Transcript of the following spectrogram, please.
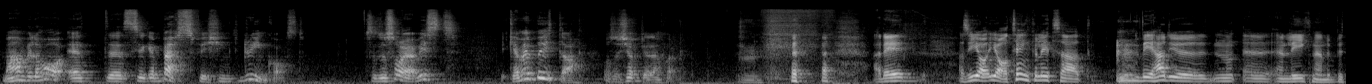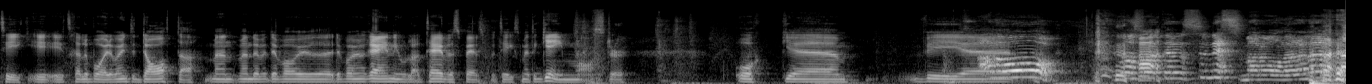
Men han ville ha ett eh, Sega Bass Fishing till Dreamcast. Så då sa jag visst, vi kan väl byta. Och så köpte jag den själv. Ja, det är, alltså jag, jag tänker lite så här att vi hade ju eh, en liknande butik i, i Trelleborg. Det var ju inte data, men, men det, det, var ju, det var ju en renodlad tv-spelsbutik som heter Game Master. Och eh, vi... Eh, Hallå! Någon som äter SNES-bananer eller?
